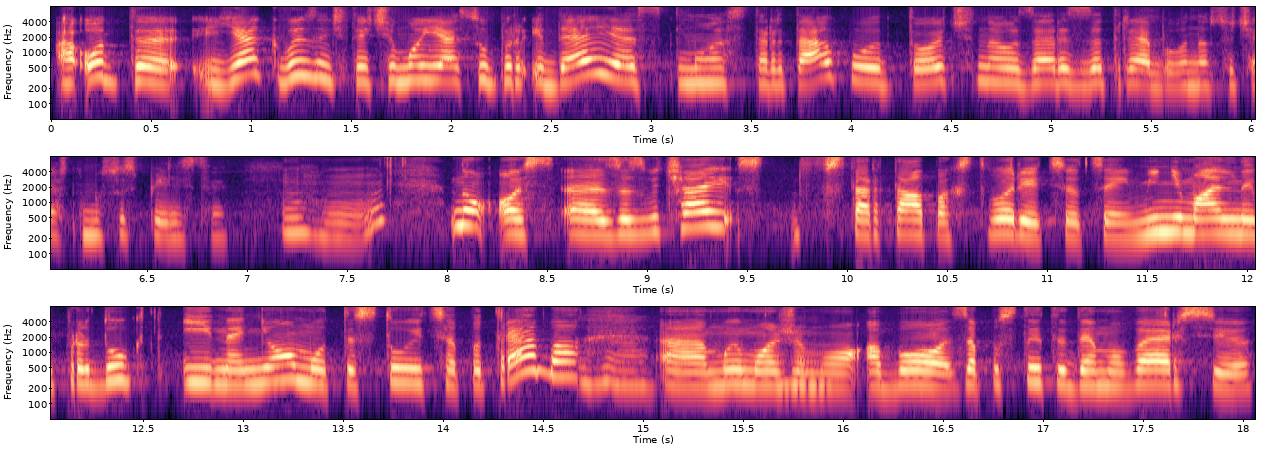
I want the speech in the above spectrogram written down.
А от е, як визначити, чи моя суперідея з мого стартапу точно зараз затребувана в сучасному суспільстві? Угу. Ну ось е, зазвичай в стартапах створюється цей мінімальний продукт, і на ньому тестується потреба. Е, Ми можемо або запустити демоверсію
